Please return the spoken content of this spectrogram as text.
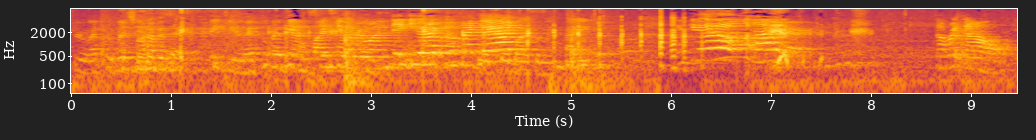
True, I pooped my one over there. Thank you. I pooped my pants. Thank you, everyone. Thank you. I pooped my Go pants. Bye. Thank you. Not right now.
